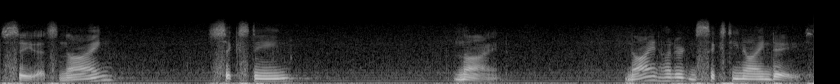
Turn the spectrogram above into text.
see, that's 9, 16, 9. 969 days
